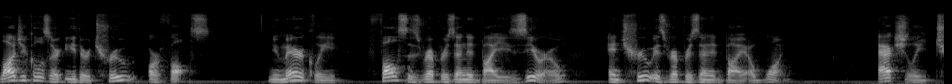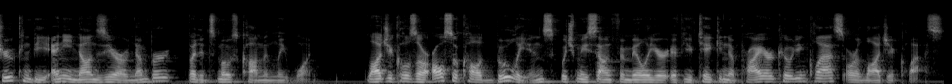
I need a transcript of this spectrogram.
Logicals are either true or false. Numerically, false is represented by a 0, and true is represented by a 1. Actually, true can be any non-zero number, but it's most commonly 1. Logicals are also called booleans, which may sound familiar if you've taken a prior coding class or logic class.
